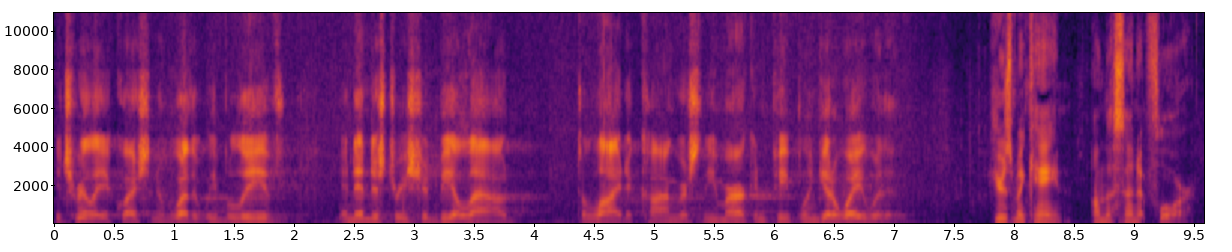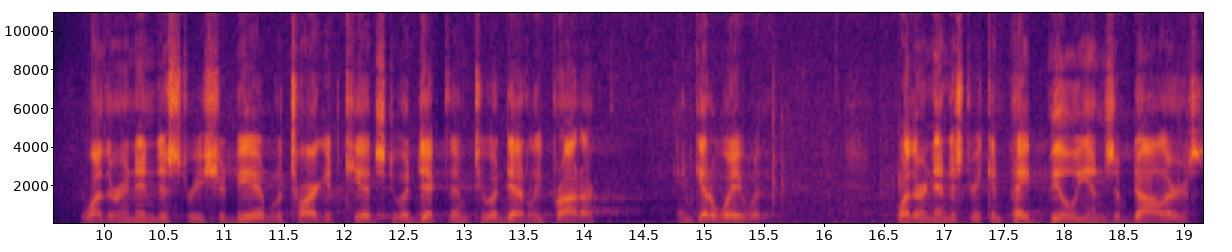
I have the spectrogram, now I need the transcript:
It's really a question of whether we believe an industry should be allowed to lie to Congress and the American people and get away with it. Here's McCain on the Senate floor. Whether an industry should be able to target kids to addict them to a deadly product and get away with it. Whether an industry can pay billions of dollars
